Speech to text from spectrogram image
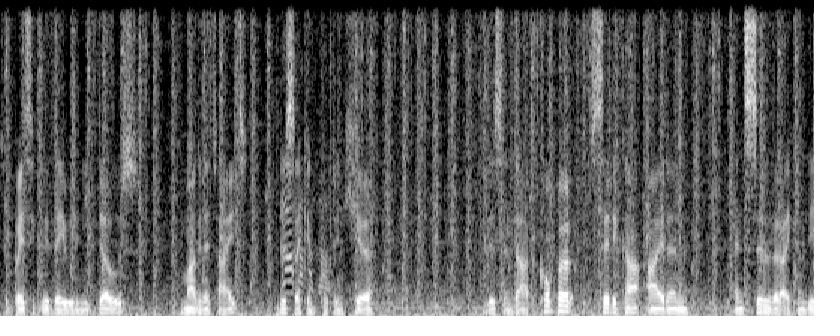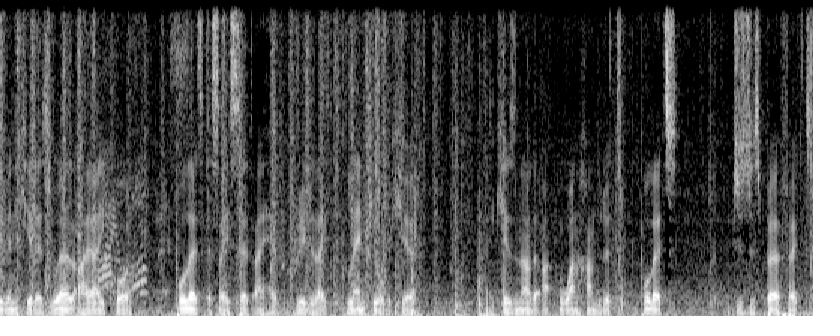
So basically they will need those. Magnetite, this I can put in here. This and that. Copper, silica, iron and silver I can leave in here as well. AI core. Bullets, as I said, I have really like plenty over here. Like here's another uh, 100 bullets which is just perfect.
